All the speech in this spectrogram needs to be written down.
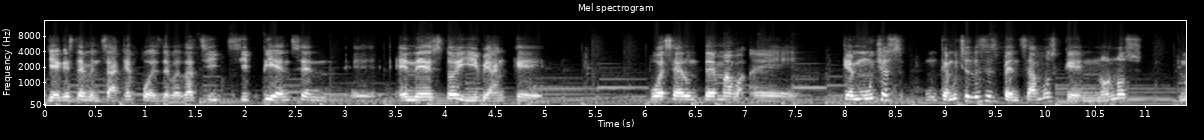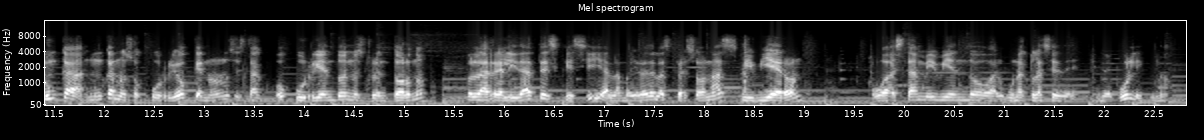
llegue este mensaje, pues de verdad sí, sí piensen eh, en esto y vean que puede ser un tema eh, que, muchos, que muchas veces pensamos que no nos, nunca, nunca nos ocurrió, que no nos está ocurriendo en nuestro entorno, pero la realidad es que sí, a la mayoría de las personas vivieron o están viviendo alguna clase de, de bullying, ¿no?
